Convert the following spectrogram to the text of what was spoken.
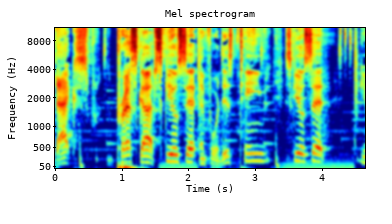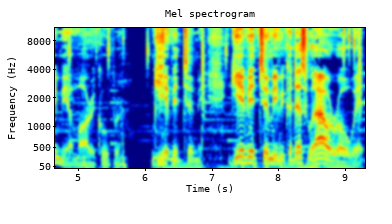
Dak Prescott's skill set and for this team skill set, give me Amari Cooper. Give it to me. Give it to me because that's what I would roll with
